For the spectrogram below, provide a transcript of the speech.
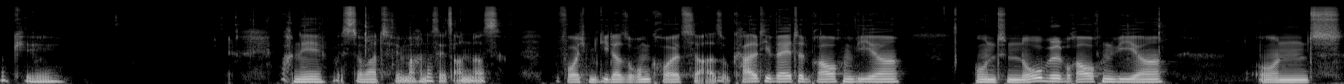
Okay. Ach nee, wisst ihr was, wir machen das jetzt anders. Bevor ich mit die da so rumkreuze. Also Cultivated brauchen wir. Und Noble brauchen wir. Und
